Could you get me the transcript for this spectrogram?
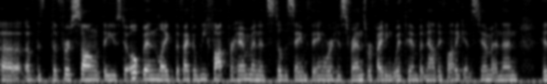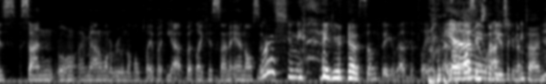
uh, of the, the first song that they used to open, like the fact that we fought for him, and it's still the same thing where his friends were fighting with him, but now they fought against him, and then his son. Well, I mean, I don't want to ruin the whole play, but yeah, but like his son and also We're assuming you know something about the play. Again. Yeah, I've listened mean, to the music enough times.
